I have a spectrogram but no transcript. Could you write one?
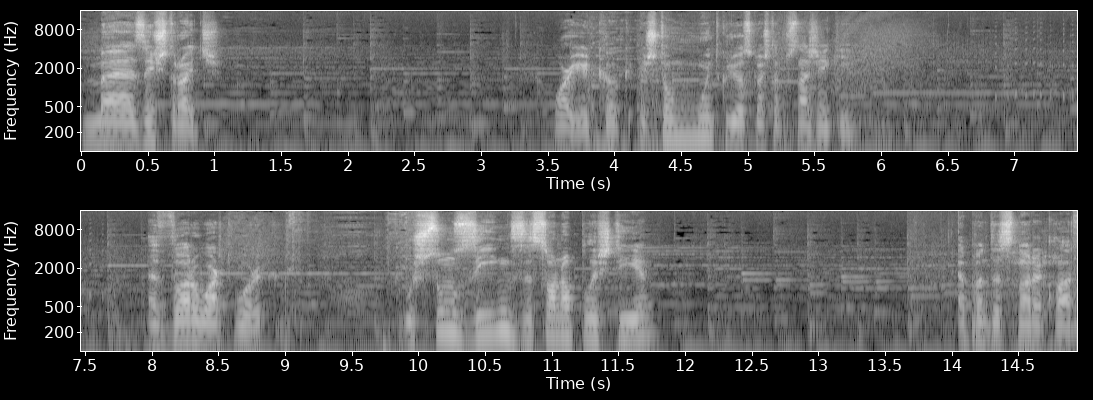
mas em esteroides. Warrior Cook. Eu estou muito curioso com esta personagem aqui. Adoro o artwork. Os sonzinhos, a sonoplastia. A banda sonora, claro,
